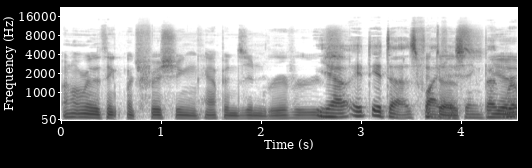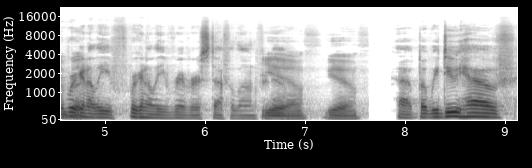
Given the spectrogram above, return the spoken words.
I don't really think much fishing happens in rivers. Yeah, it, it does fly does. fishing, but Yeah, we're, we're but- gonna leave we're gonna leave river stuff alone for now. Yeah, yeah. Uh, but we do have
